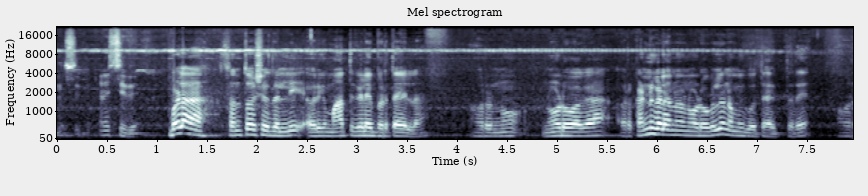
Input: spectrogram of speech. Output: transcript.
ಅನಿಸಿದೆ ಅನಿಸಿದೆ. ಬಹಳ ಸಂತೋಷದಲ್ಲಿ ಅವರಿಗೆ ಮಾತುಗಳೇ ಬರ್ತಾ ಇಲ್ಲ. ಅವರನ್ನು ನೋಡುವಾಗ ಅವರ ಕಣ್ಣುಗಳನ್ನು ನೋಡುವಾಗಲೂ ನಮಗೆ ಗೊತ್ತಾಗ್ತದೆ. ಅವರ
